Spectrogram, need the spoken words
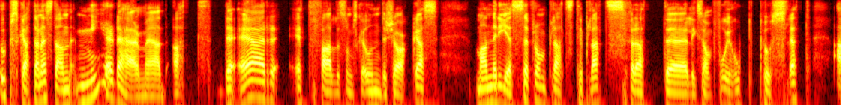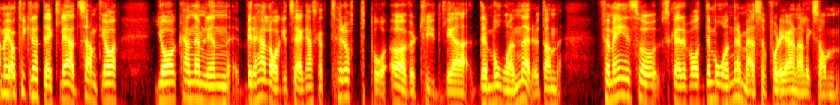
uppskattar nästan mer det här med att det är ett fall som ska undersökas. Man reser från plats till plats för att eh, liksom få ihop pusslet. Ja, men jag tycker att det är klädsamt. Jag, jag kan nämligen vid det här laget säga ganska trött på övertydliga demoner utan för mig så ska det vara demoner med så får det gärna liksom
